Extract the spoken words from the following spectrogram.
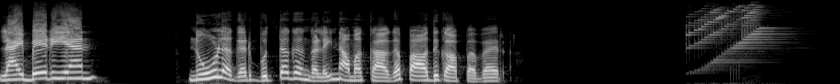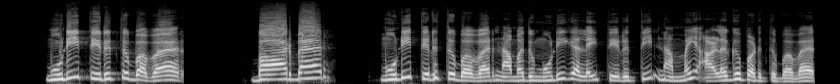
லைபேரியன். நூலகர் புத்தகங்களை நமக்காக பாதுகாப்பவர். முடி திருத்துபவர். பார்பர். முடி திருத்துபவர் நமது முடிகளை திருத்தி நம்மை அழகுபடுத்துபவர்.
